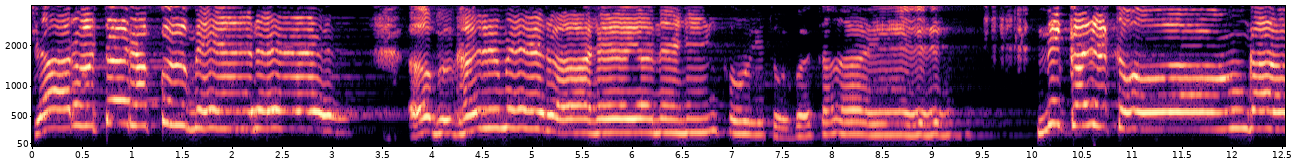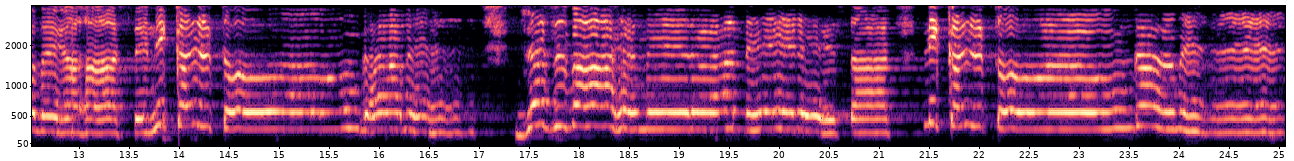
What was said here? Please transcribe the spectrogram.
चारों तरफ़ मेरे अब घर मेरा है या नहीं, कोई तो बताए। निकल तो आऊँगा मैं यहाँ से, निकल तो आऊँगा मैं। जज्बा है मेरा मेरे साथ, निकल तो आऊँगा मैं।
